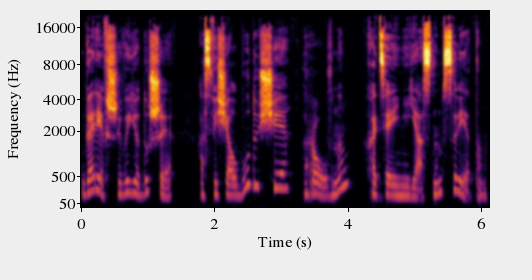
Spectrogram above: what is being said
горевший в ее душе, освещал будущее ровным, хотя и неясным светом.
